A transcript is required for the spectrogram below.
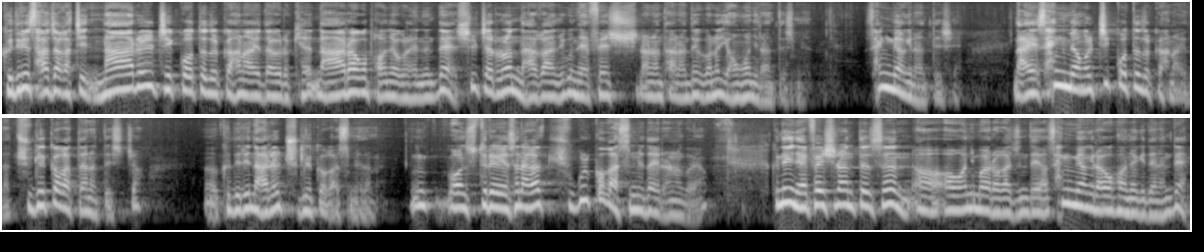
그들이 사자같이 나를 찢고 뜯을까 하나이다 그렇게 나라고 번역을 했는데 실제로는 나가 아니고 네페시라는 단어인데 그거는 영혼이라는 뜻입니다. 생명이라는 뜻이에요. 나의 생명을 찢고 뜯을까 하나이다. 죽일 것 같다는 뜻이죠. 어, 그들이 나를 죽일 것 같습니다. 음, 원수들에 의해서 나가 죽을 것 같습니다. 이러는 거예요. 근데 이 네페시라는 뜻은 어, 원이 뭐 여러 가지인데요. 생명이라고 번역이 되는데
